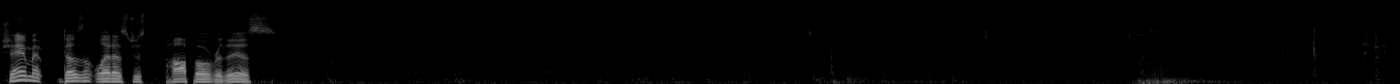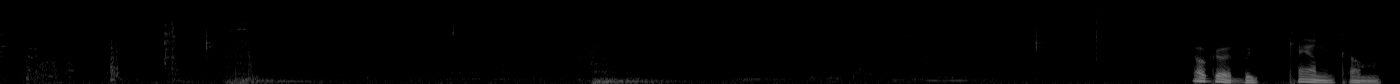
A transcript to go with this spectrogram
Shame it doesn't let us just hop over this. Oh, good. We can come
